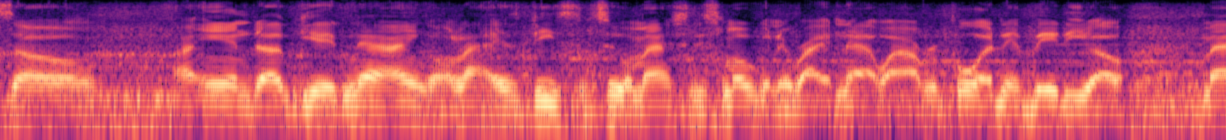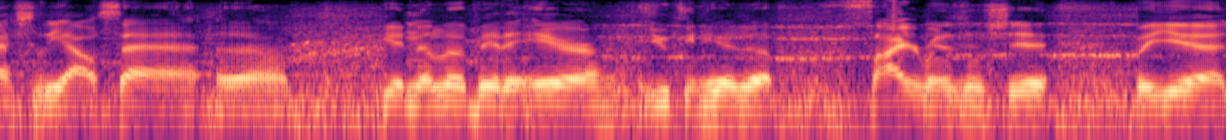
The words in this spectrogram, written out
So I end up getting that. I ain't gonna lie, it's decent too. I'm actually smoking it right now while I'm recording that video. I'm actually outside, uh, getting a little bit of air. You can hear the sirens and shit. But yeah,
